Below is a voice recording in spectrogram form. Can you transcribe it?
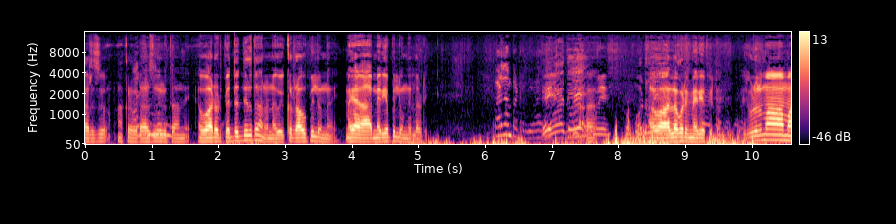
అరుజు అక్కడ ఒకటి అరుజు తిరుగుతుంది. వాడు ఒకటి పెద్దది తిరుగుతాను నాకు. ఇక్కడ రావు పిల్లి ఉన్నది. మెరుగ పిల్లి ఉంది ఇలా ఒకటి. వాళ్ళ కూడా మెరుగ పిల్లి ఉంది. చూడు మా మా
